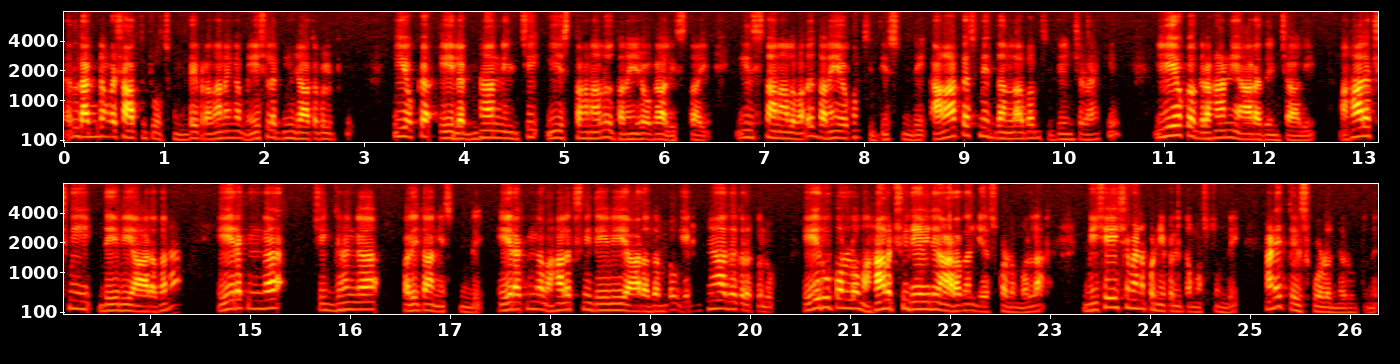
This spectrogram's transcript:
లగ్నవశాత్తు చూసుకుంటే ప్రధానంగా మేష లగ్నం జాతకులకి ఈ యొక్క ఈ లగ్నాన్ని నుంచి ఈ స్థానాలు ధనయోగాలు ఇస్తాయి. ఈ స్థానాల వల్ల ధనయోగం సిద్ధిస్తుంది. ఆకస్మిక ధనలాభం సిద్ధించడానికి ఈ యొక్క గ్రహాన్ని ఆరాధించాలి. మహాలక్ష్మి దేవి ఆరాధన ఏ రకంగా శీఘ్రంగా ఫలితాన్ని ఇస్తుంది? ఏ రకంగా మహాలక్ష్మి దేవి ఆరాధనలో యజ్ఞాధికృతులు ఏ రూపంలో మహాలక్ష్మి దేవిని ఆరాధన చేసుకోవడం వల్ల విశేషమైన పుణ్య ఫలితం వస్తుంది అనేది తెలుసుకోవడం జరుగుతుంది.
